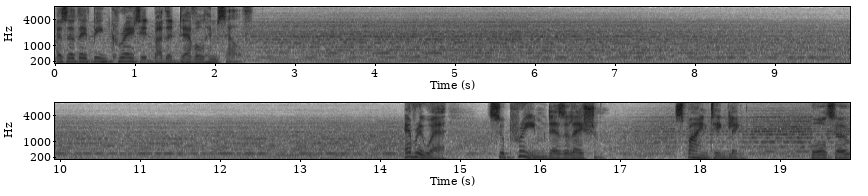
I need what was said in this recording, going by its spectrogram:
as though they've been created by the devil himself. Everywhere, supreme desolation, spine tingling. Also,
